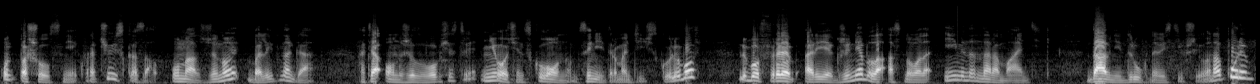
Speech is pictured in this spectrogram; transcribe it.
он пошел с ней к врачу и сказал, «У нас с женой болит нога». Хотя он жил в обществе, не очень склонном ценить романтическую любовь, любовь Рэб Арье к жене была основана именно на романтике. Давний друг, навестивший его на Пурим,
